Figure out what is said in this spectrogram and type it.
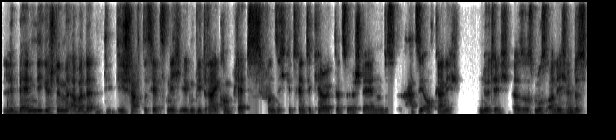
lebendige Stimme, aber da, die, die schafft es jetzt nicht, irgendwie drei komplett von sich getrennte Charakter zu erstellen. Und das hat sie auch gar nicht nötig. Also es muss auch nicht. Mhm. Und das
